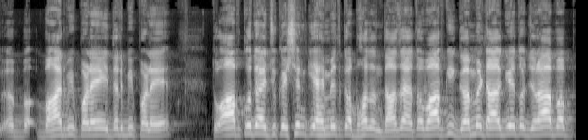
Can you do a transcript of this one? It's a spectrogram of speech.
बाहर भी पढ़े इधर भी पढ़े तो आपको तो एजुकेशन की अहमियत का बहुत अंदाज़ा है। तो अब आपकी गवर्नमेंट आ गई तो जनाब अब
